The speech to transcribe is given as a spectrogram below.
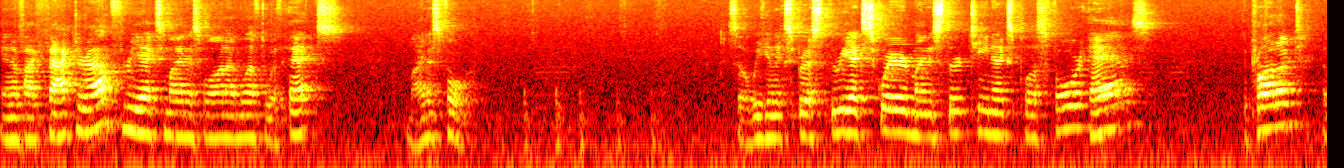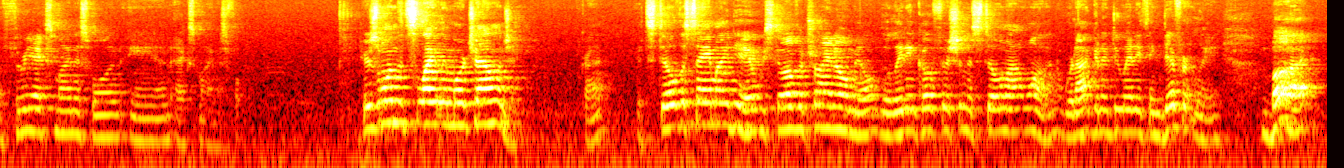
And if I factor out 3x minus 1, I'm left with x minus 4. So we can express 3x squared minus 13x plus 4 as the product of 3x minus 1 and x minus 4. Here's one that's slightly more challenging. Okay? It's still the same idea. We still have a trinomial. The leading coefficient is still not 1. We're not going to do anything differently. But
